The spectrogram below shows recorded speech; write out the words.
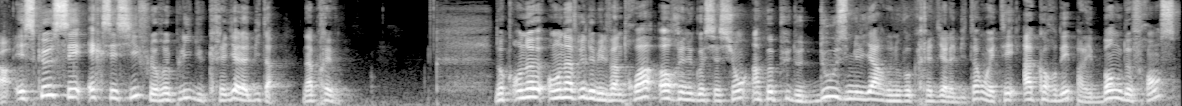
Alors, est-ce que c'est excessif le repli du crédit à l'habitat, d'après vous? Donc en, en, avril 2023, hors renégociation, un peu plus de 12 milliards de nouveaux crédits à l'habitat ont été accordés par les banques de France,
